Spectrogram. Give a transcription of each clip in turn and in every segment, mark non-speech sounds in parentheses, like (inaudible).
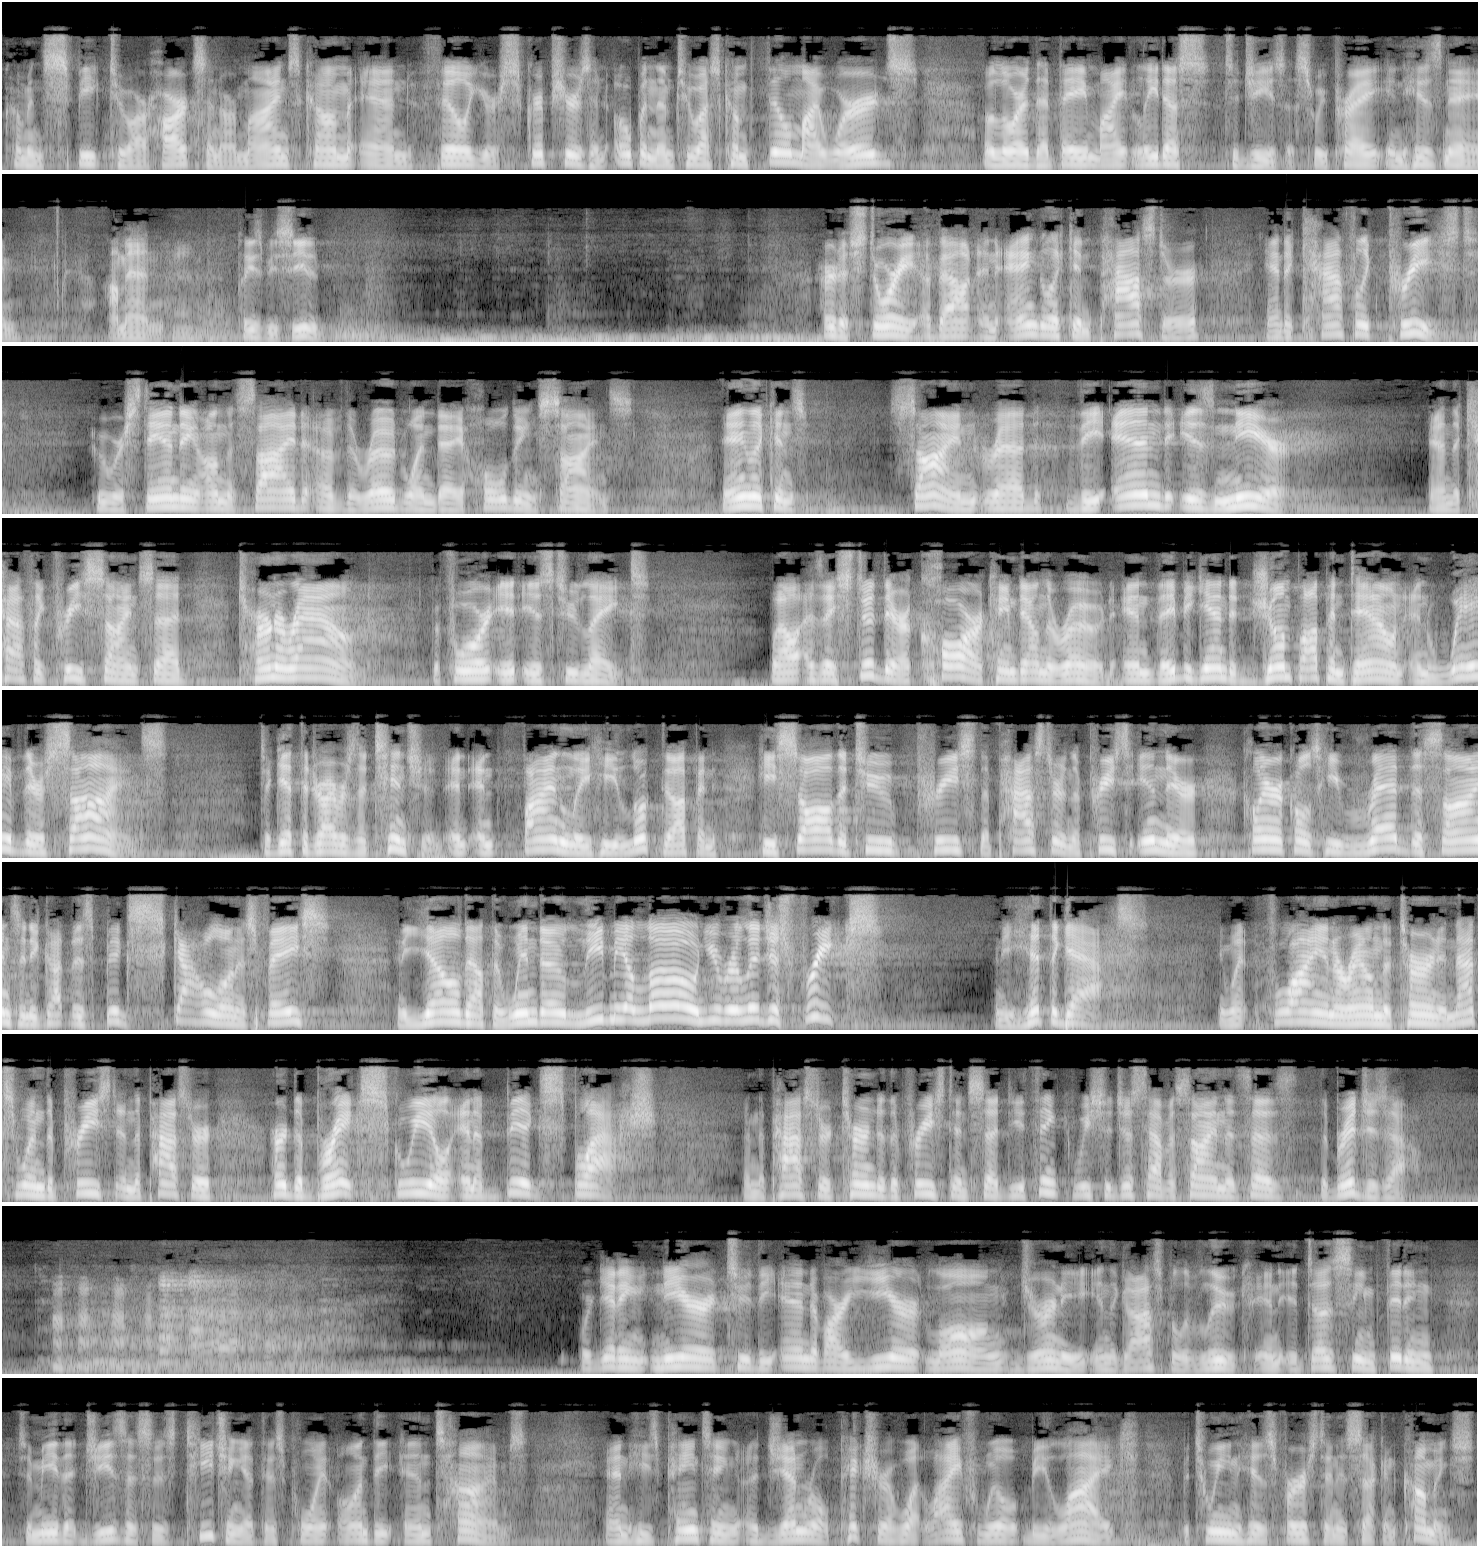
Come and speak to our hearts and our minds. Come and fill your scriptures and open them to us. Come fill my words, O Lord, that they might lead us to Jesus. We pray in his name. Amen. Amen. Please be seated. I heard a story about an Anglican pastor and a Catholic priest who were standing on the side of the road one day holding signs. The Anglican's sign read, The end is near. And the Catholic priest sign said, Turn around before it is too late. Well, as they stood there, a car came down the road and they began to jump up and down and wave their signs to get the driver's attention. And, and finally, he looked up and he saw the two priests, the pastor and the priest in their clericals. He read the signs and he got this big scowl on his face. And he yelled out the window, Leave me alone, you religious freaks! And he hit the gas. He went flying around the turn. And that's when the priest and the pastor heard the brakes squeal and a big splash. And the pastor turned to the priest and said, Do you think we should just have a sign that says, The bridge is out? (laughs) We're getting near to the end of our year long journey in the Gospel of Luke, and it does seem fitting to me that Jesus is teaching at this point on the end times. And he's painting a general picture of what life will be like between his first and his second comings.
